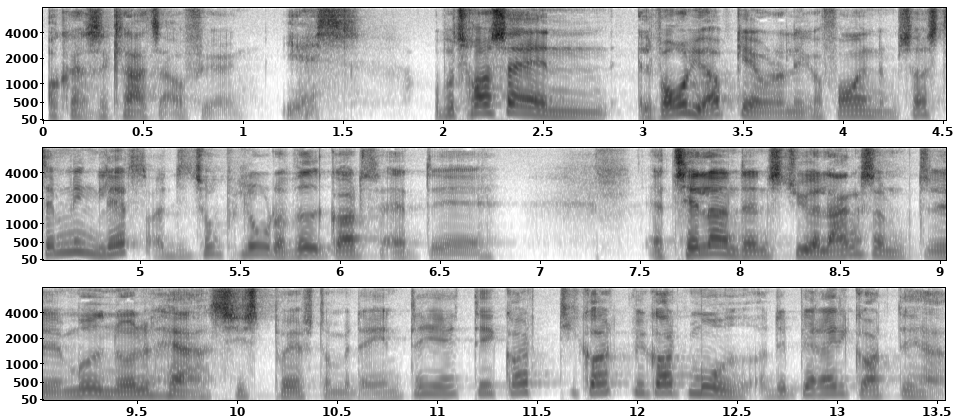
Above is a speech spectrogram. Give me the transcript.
og gør sig klar til affyring. Yes. Og på trods af en alvorlig opgave, der ligger foran dem, så er stemningen let, og de to piloter ved godt, at, øh, at tælleren den styrer langsomt øh, mod 0 her sidst på eftermiddagen. Det, det er godt, de er godt, vi er godt mod, og det bliver rigtig godt det her.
